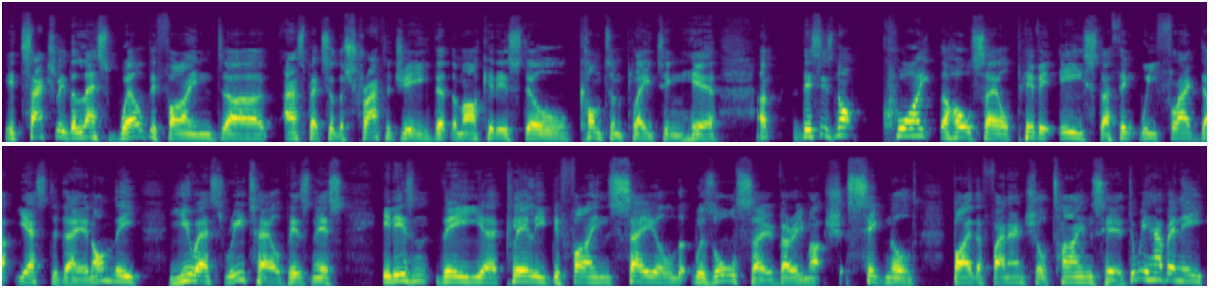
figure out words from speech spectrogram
it's actually the less well-defined uh, aspects of the strategy that the market is still contemplating here. Um, this is not quite the wholesale pivot east I think we flagged up yesterday. And on the US retail business, it isn't the uh, clearly defined sale that was also very much signaled by the Financial Times here. Do we have any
